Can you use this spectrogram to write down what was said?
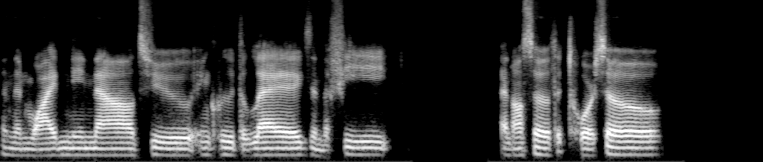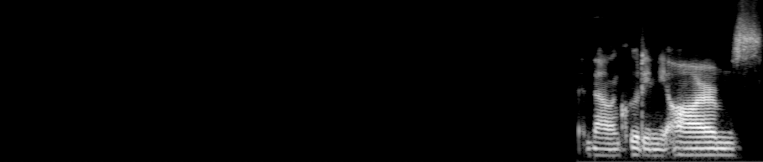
And then widening now to include the legs and the feet, and also the torso, now including the arms.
